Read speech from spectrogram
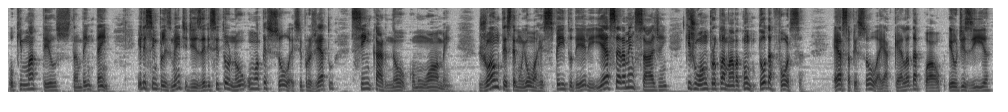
ou que Mateus também tem. Ele simplesmente diz: ele se tornou uma pessoa, esse projeto se encarnou como um homem. João testemunhou a respeito dele e essa era a mensagem que João proclamava com toda a força. Essa pessoa é aquela da qual eu dizia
